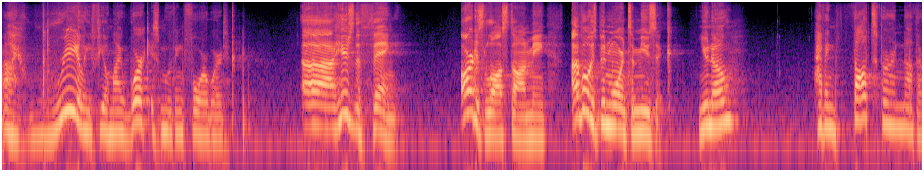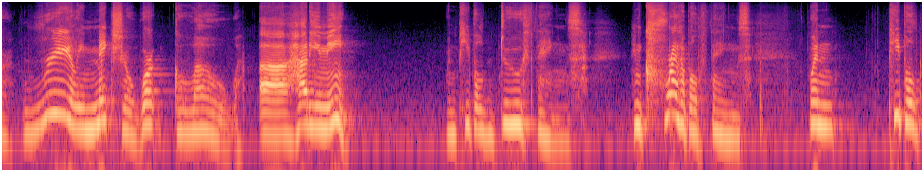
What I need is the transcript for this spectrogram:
I really feel my work is moving forward. Uh, here's the thing. Art is lost on me. I've always been more into music. You know, having thoughts for another really makes your work glow. Uh, how do you mean? When people do things, incredible things, when people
